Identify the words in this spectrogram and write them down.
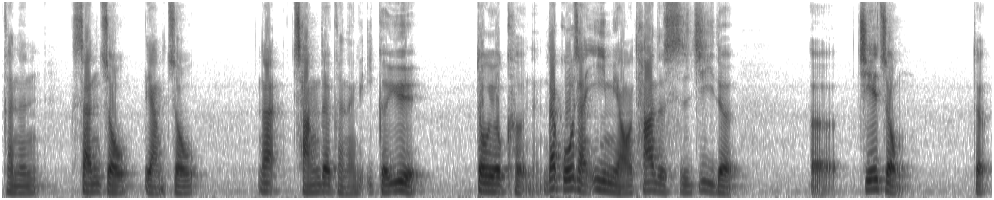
可能三周两周，那长的可能一个月都有可能。那国产疫苗它的实际的呃。接种的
